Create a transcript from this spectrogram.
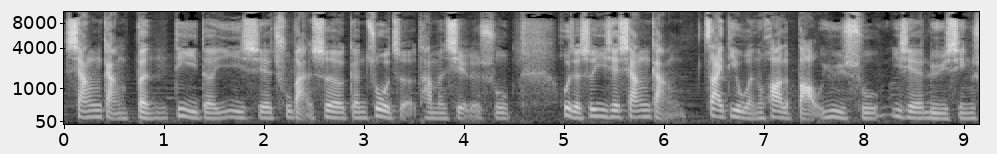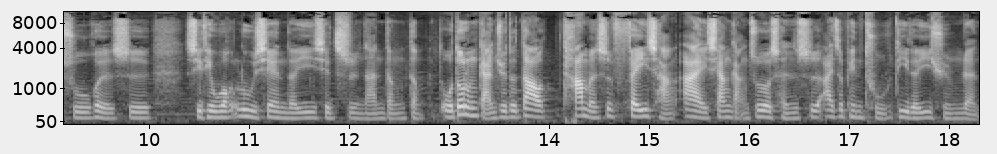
香港本地的一些出版社跟作者他们写的书，或者是一些香港。在地文化的保育书、一些旅行书，或者是 City Walk 路线的一些指南等等，我都能感觉得到，他们是非常爱香港这座城市、爱这片土地的一群人。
